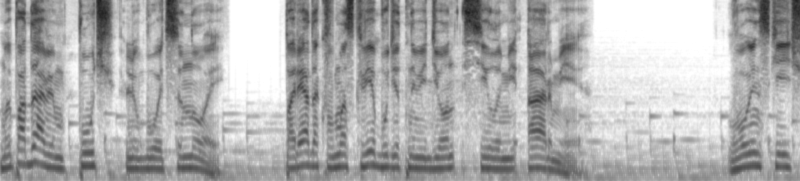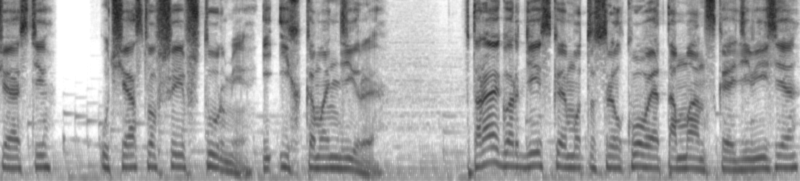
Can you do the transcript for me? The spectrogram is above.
Мы подавим путь любой ценой. Порядок в Москве будет наведен силами армии. Воинские части, участвовавшие в штурме, и их командиры. Вторая гвардейская мотострелковая Таманская дивизия,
